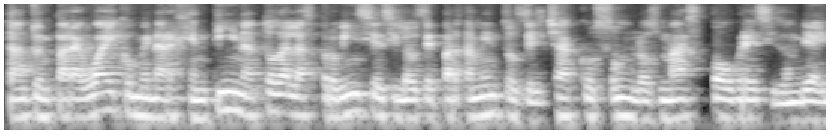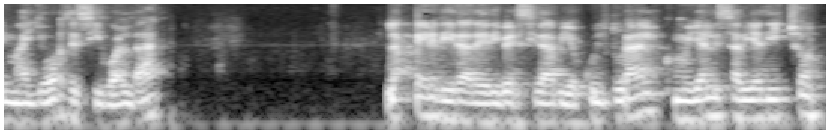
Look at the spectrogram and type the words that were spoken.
Tanto en Paraguay como en Argentina, todas las provincias y los departamentos del Chaco son los más pobres y donde hay mayor desigualdad. La pérdida de diversidad biocultural, como ya les había dicho,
